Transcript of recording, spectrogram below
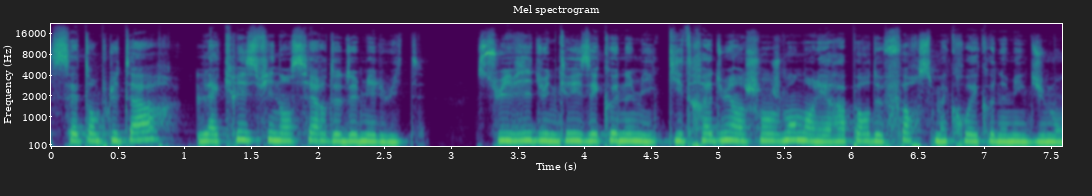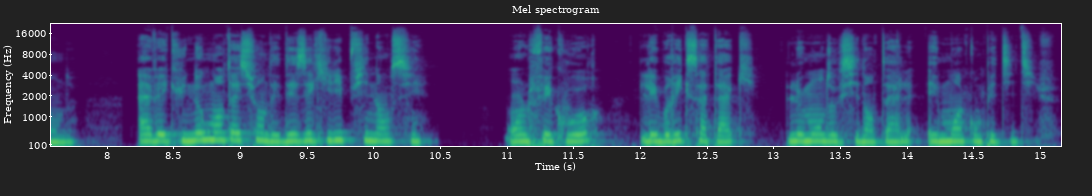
Sept ans plus tard, la crise financière de 2008, suivie d'une crise économique qui traduit un changement dans les rapports de force macroéconomiques du monde. avec une augmentation des déséquilibres financiers. On le fait court, les BRICS s'attaquent, le monde occidental est moins compétitif.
